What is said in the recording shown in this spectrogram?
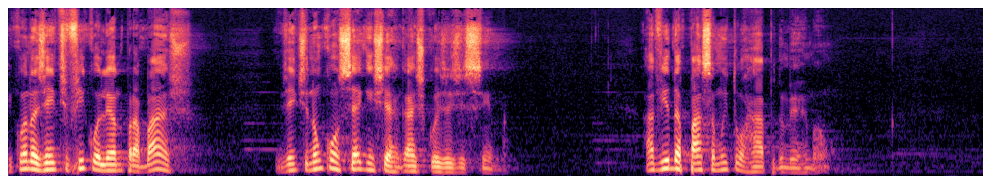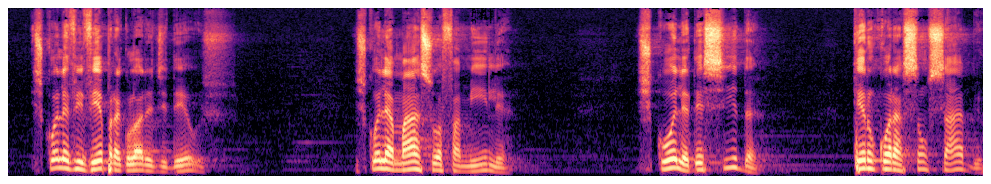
E quando a gente fica olhando para baixo, a gente não consegue enxergar as coisas de cima. A vida passa muito rápido, meu irmão. Escolha viver para a glória de Deus. Escolha amar sua família. Escolha, decida ter um coração sábio.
